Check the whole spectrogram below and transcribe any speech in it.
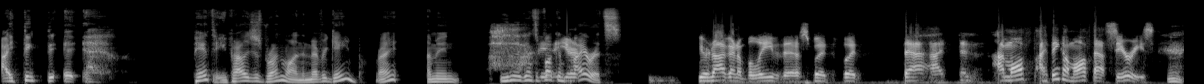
I think that it, Panther you probably just run on them every game, right? I mean, even against the fucking You're- Pirates. you're not going to believe this, but but that I, I'm off. I think I'm off that series. Mm.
